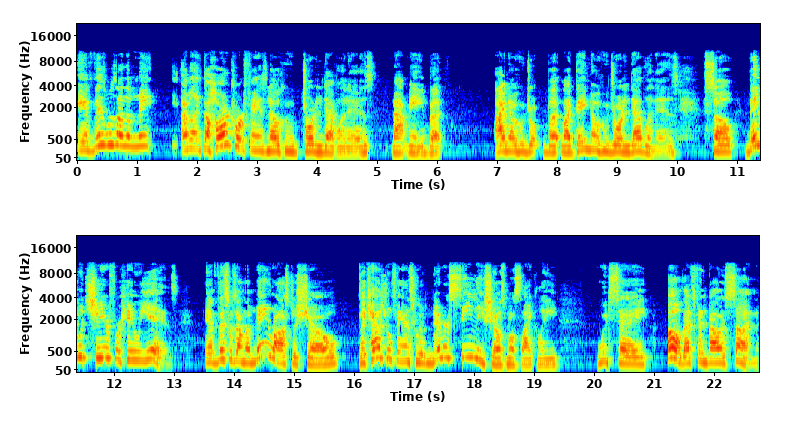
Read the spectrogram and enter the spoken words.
if this was on the main, I mean, like the hardcore fans know who Jordan Devlin is. Not me, but I know who. Jo- but like they know who Jordan Devlin is, so they would cheer for who he is. If this was on the main roster show, the casual fans who have never seen these shows, most likely, would say, oh, that's Finn Balor's son,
